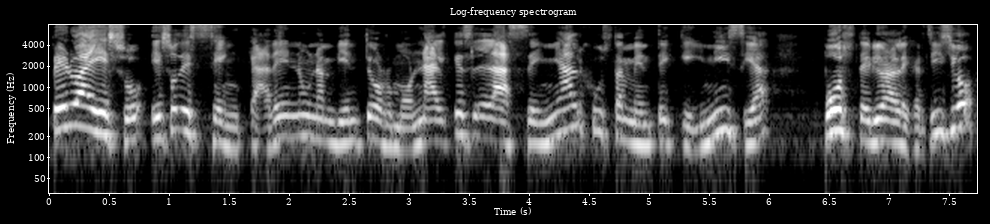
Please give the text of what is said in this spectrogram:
pero a eso, eso desencadena un ambiente hormonal que es la señal justamente que inicia posterior al ejercicio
